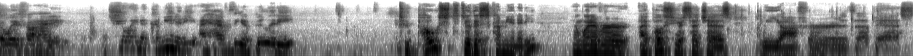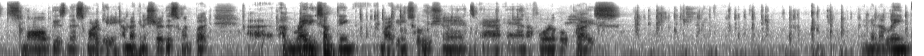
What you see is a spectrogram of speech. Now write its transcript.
So if I join a community, I have the ability to post to this community, and whatever I post here, such as we offer the best small business marketing. I'm not going to share this one, but uh, I'm writing something, marketing solutions at an affordable price. And then a link.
